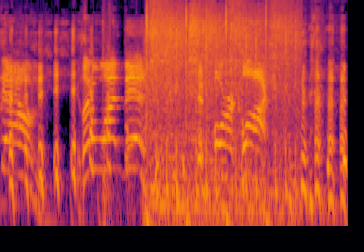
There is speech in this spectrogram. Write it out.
down. I don't want this at four o'clock.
